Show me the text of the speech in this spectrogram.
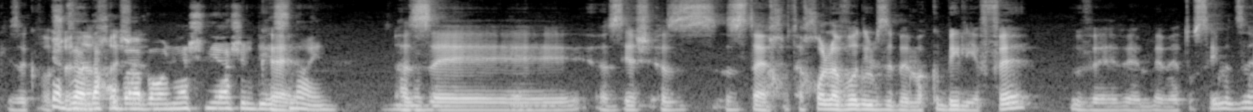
כי זה כבר כן, שנה זה אחרי אנחנו ש... בעונה השנייה של DS9. כן. אז, אה, אז, יש, אז, אז אתה, יכול, אתה יכול לעבוד עם זה במקביל יפה, והם באמת עושים את זה.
